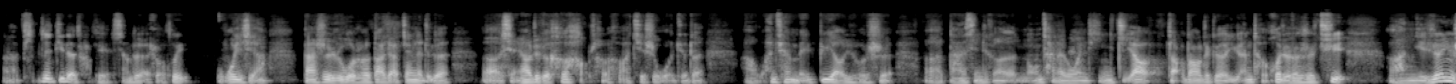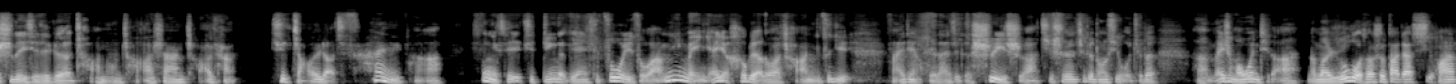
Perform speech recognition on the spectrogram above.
啊品质低的茶叶相对来说会。危险啊，但是如果说大家真的这个呃想要这个喝好茶的话，其实我觉得啊完全没必要就说是呃担心这个农残的问题，你只要找到这个源头，或者说是去啊你认识的一些这个茶农、茶山、茶厂去找一找，去看一看啊。那你可以去盯着别人去做一做啊，你每年也喝不了多少茶，你自己买点回来这个试一试啊。其实这个东西我觉得啊没什么问题的啊。那么如果说是大家喜欢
